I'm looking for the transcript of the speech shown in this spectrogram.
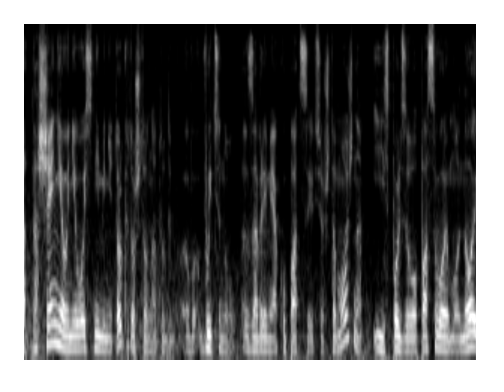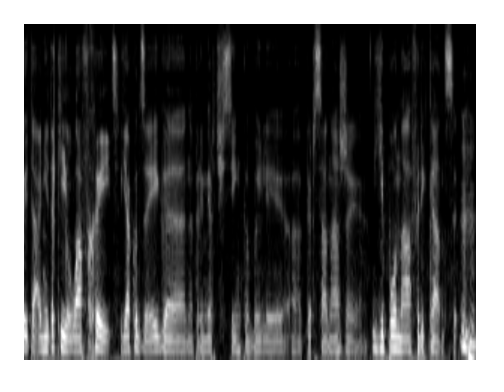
отношения у него с ними не только то, что он оттуда вытянул за время оккупации все, что можно, и использовал по-своему, но это они такие love-hate. В Якудза Ига, например, частенько были э, персонажи японо-африканцы. Uh-huh.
